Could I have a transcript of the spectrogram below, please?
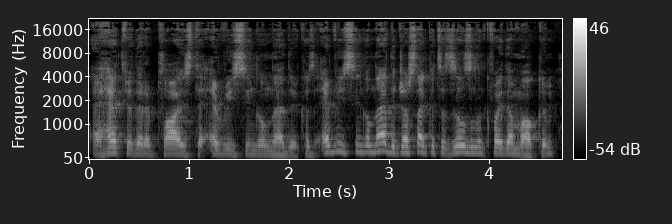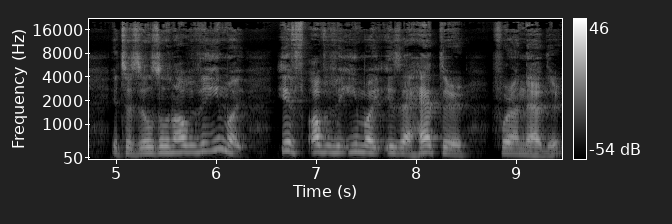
a heter that applies to every single nether, because every single nether, just like it's a zilzal in kvayda makim, it's a zilzal in avav v'imay. If avav v'imay is a heter for a nether,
